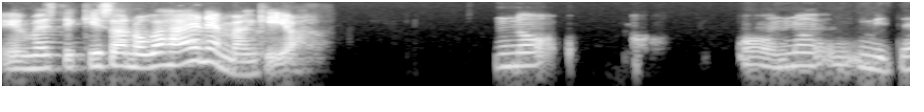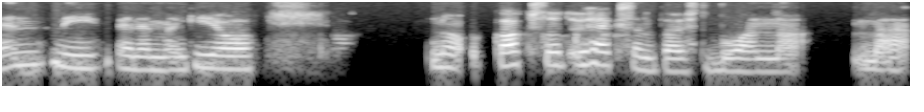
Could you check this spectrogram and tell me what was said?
ilmeisesti kisannut vähän enemmänkin jo? No, on, no miten, niin enemmänkin joo. No 2019 vuonna mä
